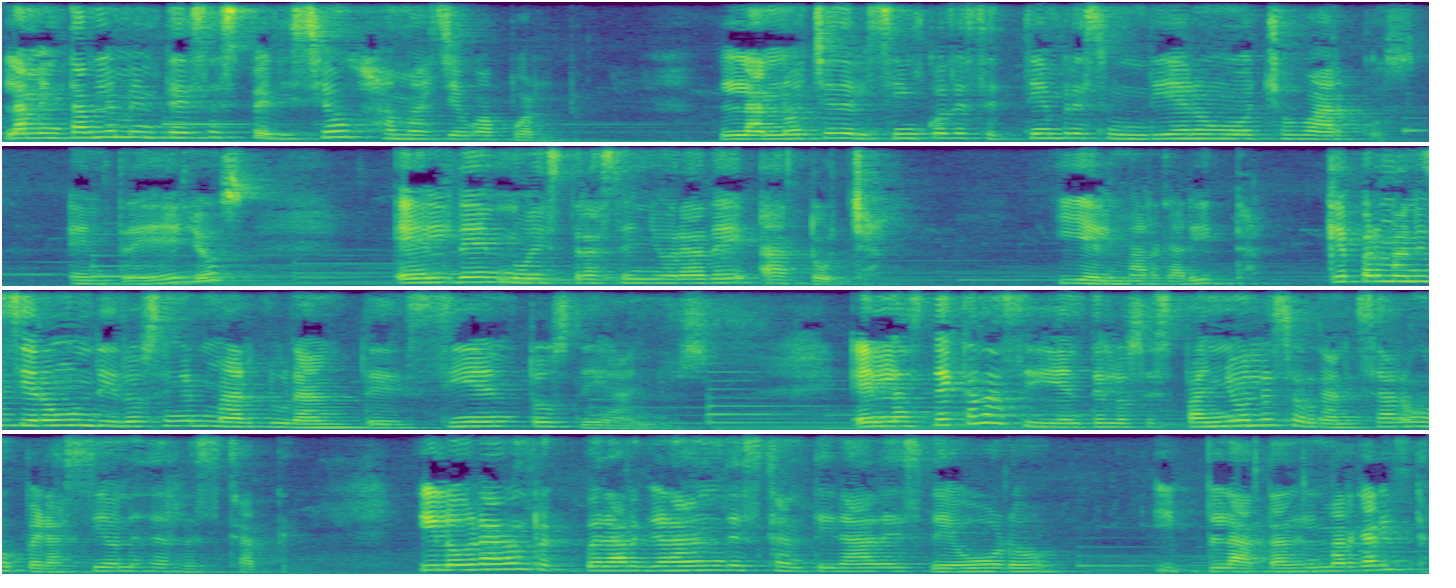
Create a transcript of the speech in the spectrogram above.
Lamentablemente esa expedición jamás llegó a puerto. La noche del 5 de septiembre se hundieron ocho barcos, entre ellos el de Nuestra Señora de Atocha y el Margarita, que permanecieron hundidos en el mar durante cientos de años. En las décadas siguientes los españoles organizaron operaciones de rescate y lograron recuperar grandes cantidades de oro y plata del Margarita.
